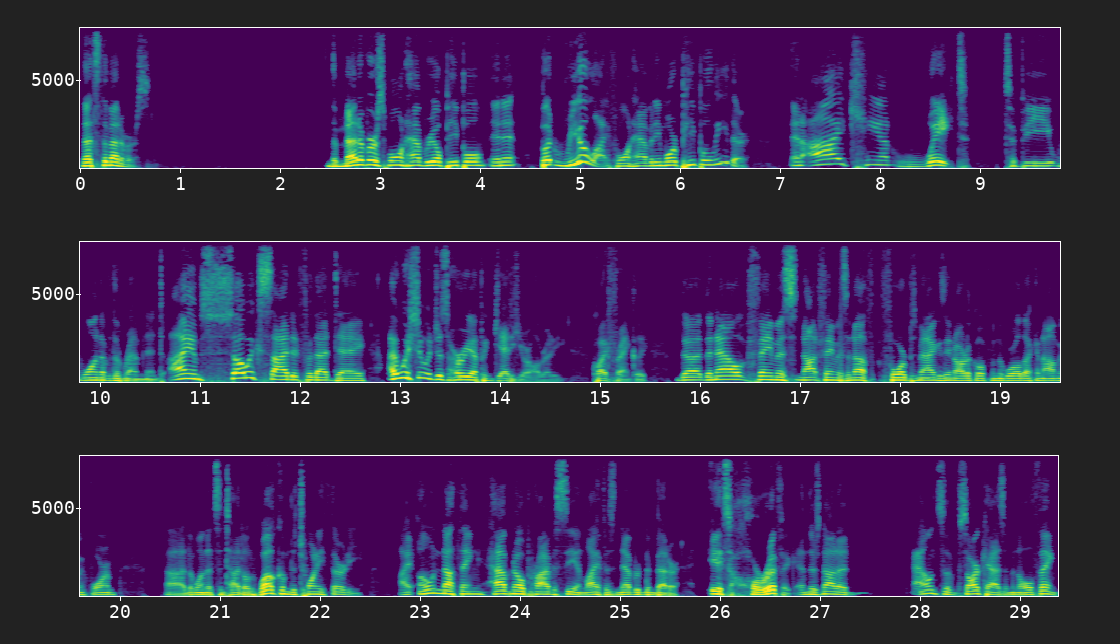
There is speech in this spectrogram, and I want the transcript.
That's the metaverse. The metaverse won't have real people in it, but real life won't have any more people either. And I can't wait to be one of the remnant. I am so excited for that day. I wish it would just hurry up and get here already, quite frankly. The the now famous, not famous enough, Forbes magazine article from the World Economic Forum, uh, the one that's entitled "Welcome to 2030." I own nothing, have no privacy, and life has never been better. It's horrific, and there's not a ounce of sarcasm in the whole thing.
